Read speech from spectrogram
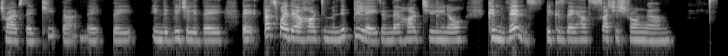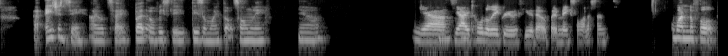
tribes they keep that. They they individually they they that's why they are hard to manipulate and they're hard to you know convince because they have such a strong um, agency i would say. But obviously these are my thoughts only. Yeah. Yeah. Yeah i totally agree with you though but it makes a lot of sense wonderful.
